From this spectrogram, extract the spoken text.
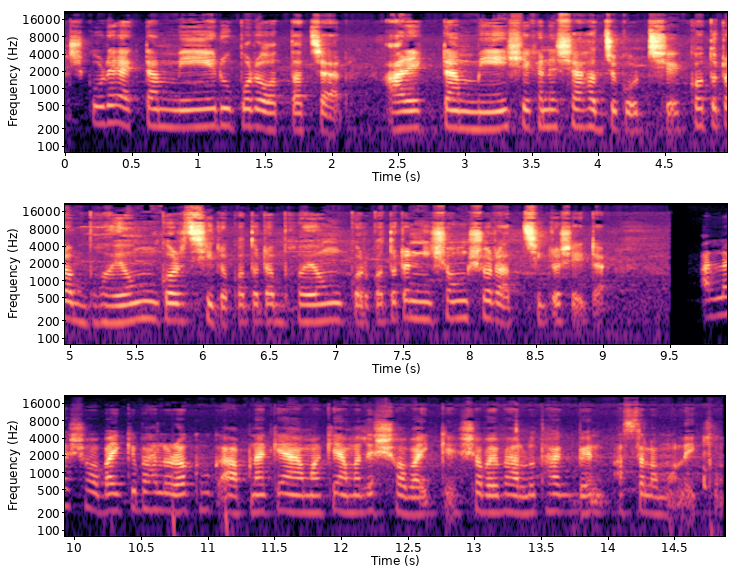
বিশেষ করে একটা মেয়ের উপরে অত্যাচার। আর একটা মেয়ে সেখানে সাহায্য করছে। কতটা ভয়ঙ্কর ছিল, কতটা ভয়ঙ্কর, কতটা নৃশংস রাত ছিল সেটা। আল্লাহ সবাইকে ভালো রাখুক, আপনাকে, আমাকে, আমাদের সবাইকে। সবাই ভালো থাকবেন। আসসালামু আলাইকুম।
